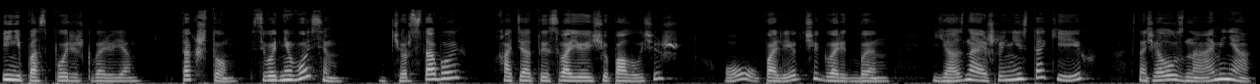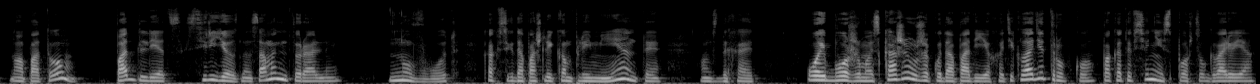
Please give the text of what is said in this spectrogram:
«И не поспоришь», – говорю я. Так что, сегодня восемь? Черт с тобой, хотя ты свое еще получишь. О, полегче, говорит Бен. Я, знаешь ли, не из таких. Сначала узнай меня, ну а потом... Подлец, серьезно, самый натуральный. Ну вот, как всегда пошли комплименты. Он вздыхает. «Ой, боже мой, скажи уже, куда подъехать, и клади трубку, пока ты все не испортил», — говорю я.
